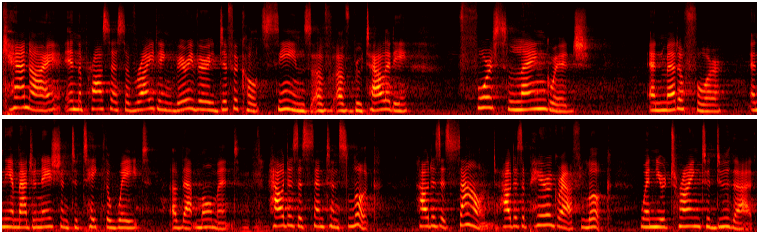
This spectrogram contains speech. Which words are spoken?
Can I, in the process of writing very, very difficult scenes of, of brutality, force language and metaphor and the imagination to take the weight of that moment? How does a sentence look? How does it sound? How does a paragraph look when you're trying to do that?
